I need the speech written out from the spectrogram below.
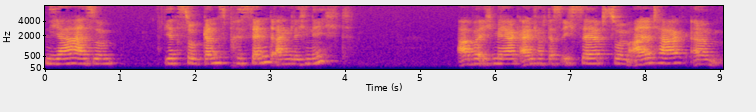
Ja, also jetzt so ganz präsent eigentlich nicht. Aber ich merke einfach, dass ich selbst so im Alltag ähm,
